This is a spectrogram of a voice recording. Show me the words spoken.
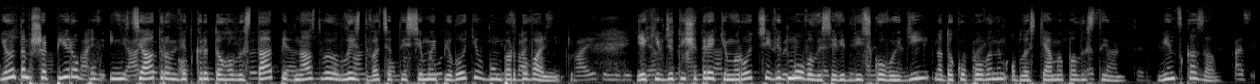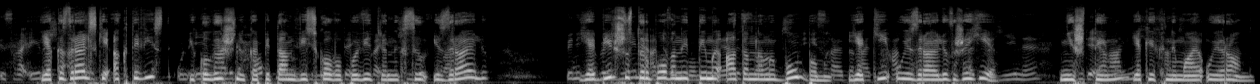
Йонатан Шапіро був ініціатором відкритого листа під назвою Лист 27 пілотів-бомбардувальників, які в 2003 році відмовилися від військових дій над окупованими областями Палестини. Він сказав: як ізраїльський активіст і колишній капітан військово-повітряних сил Ізраїлю, я більше стурбований тими атомними бомбами, які у Ізраїлю вже є, ніж тими, яких немає у Ірану.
